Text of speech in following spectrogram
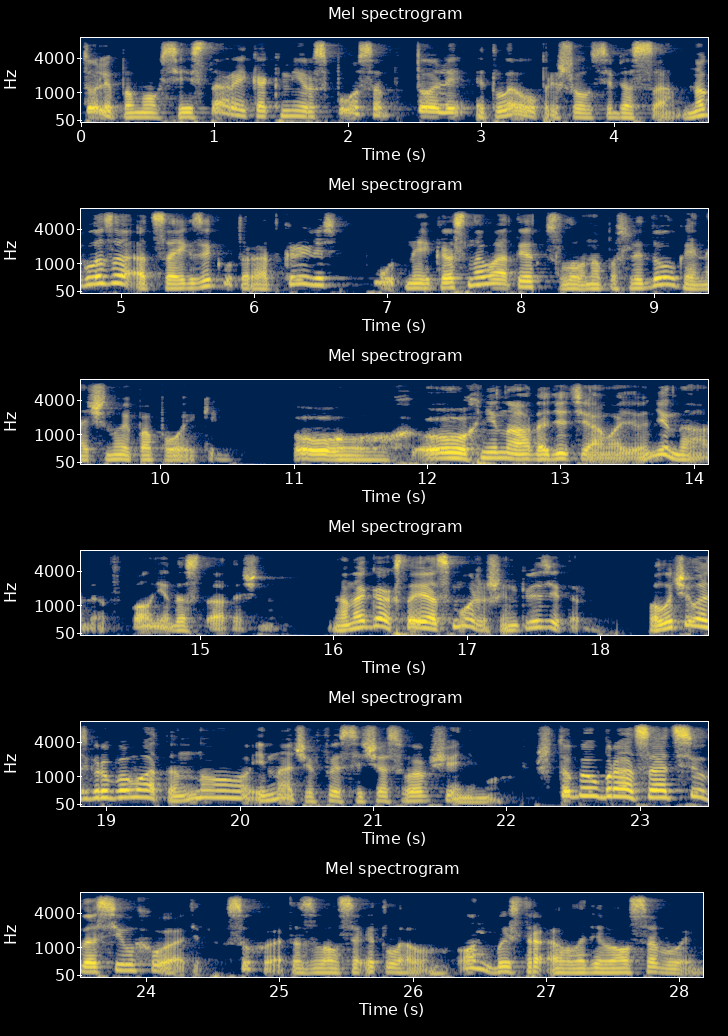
то ли помог сей старый как мир способ, то ли Этлау пришел в себя сам. Но глаза отца-экзекутора открылись, мутные и красноватые, словно после долгой ночной попойки. «Ох, ох, не надо, дитя мое, не надо, вполне достаточно». На ногах стоять сможешь, инквизитор? Получилось грубовато, но иначе Фесс сейчас вообще не мог. Чтобы убраться отсюда, сил хватит, сухо отозвался Этлау. Он быстро овладевал собой.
